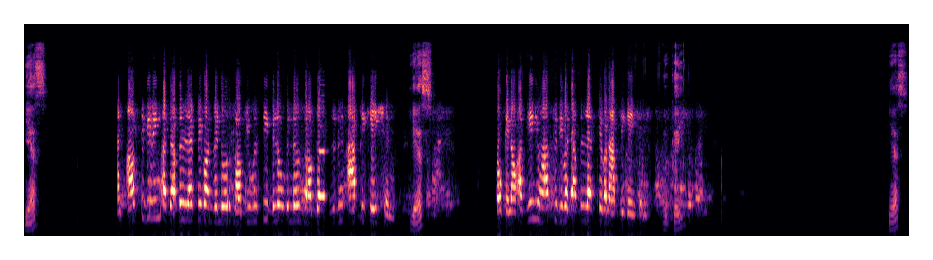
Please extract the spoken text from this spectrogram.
Yes. And after giving a double left click on Windows log, you will see below Windows log the written application. Yes. Okay. Now again, you have to give a double left click on application. Okay. Yes.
